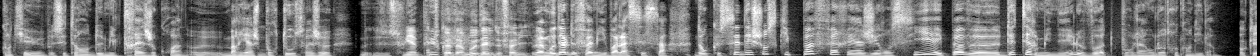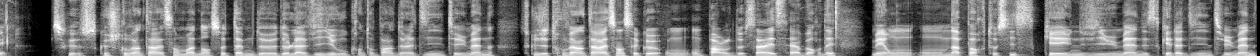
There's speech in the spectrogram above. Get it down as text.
quand il y a eu, c'était en 2013 je crois, mariage mmh. pour tous, enfin, je me souviens plus. En tout cas d'un modèle de famille. Un modèle de famille, voilà, c'est ça. Donc c'est des choses qui peuvent faire réagir aussi et peuvent déterminer le vote pour l'un ou l'autre candidat. Ok. Ce que, ce que, je trouve intéressant, moi, dans ce thème de, de, la vie, ou quand on parle de la dignité humaine, ce que j'ai trouvé intéressant, c'est qu'on on parle de ça et c'est abordé, mais on, on, apporte aussi ce qu'est une vie humaine et ce qu'est la dignité humaine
